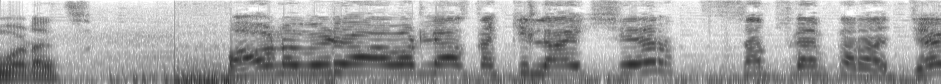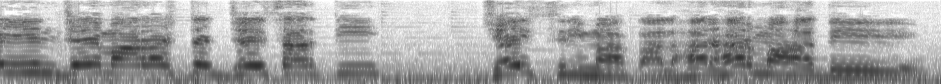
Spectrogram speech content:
ओढायचं. भावना व्हिडिओ आवडल्यास नक्की लाईक शेअर सबस्क्राईब करा. जय हिंद जय महाराष्ट्र जय सारथी. जय श्री महाकाल हर हर महादेव।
